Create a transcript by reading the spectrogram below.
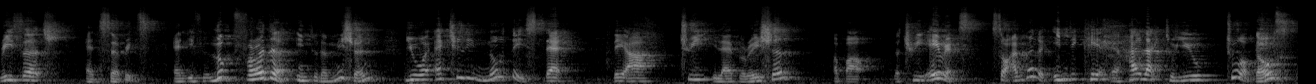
research, and service. And if you look further into the mission, you will actually notice that there are three elaboration about the three areas. So I'm going to indicate and highlight to you two of those,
